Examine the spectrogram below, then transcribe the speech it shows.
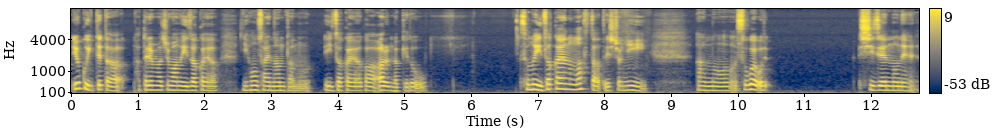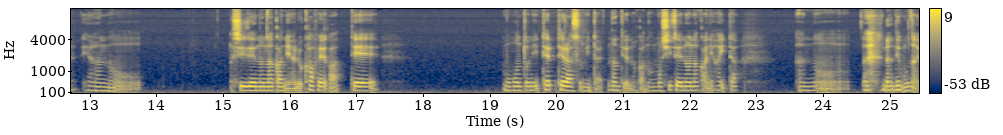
よく行ってた波照間島の居酒屋日本最南端の居酒屋があるんだけどその居酒屋のマスターと一緒にあのすごい自然のねあの自然の中にあるカフェがあってもう本当にテラスみたいなんていうのかなもう自然の中に入ったあの 何でもない。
